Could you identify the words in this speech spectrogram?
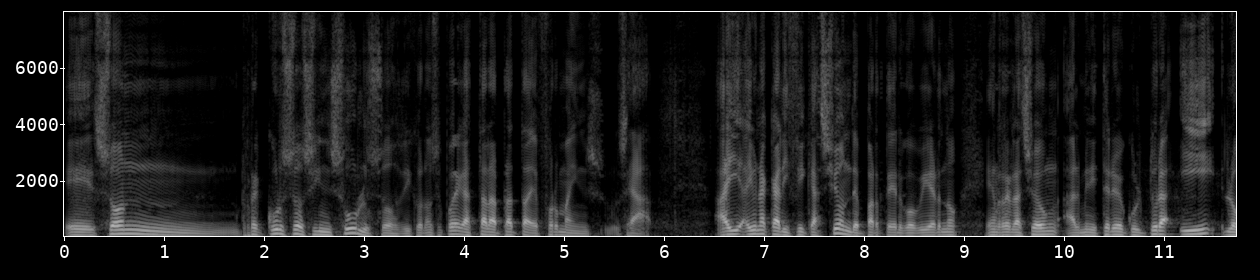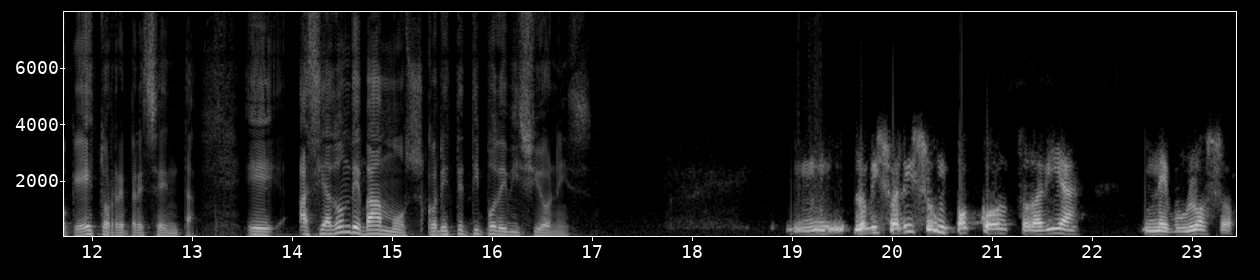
Eh, son recursos insulsos, dijo, no se puede gastar la plata de forma, o hay, una calificación de parte del gobierno en relación al Ministerio de Cultura y lo que esto representa. Eh, ¿Hacia dónde vamos con este tipo de visiones? Mm, lo visualizo un poco todavía nebuloso.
